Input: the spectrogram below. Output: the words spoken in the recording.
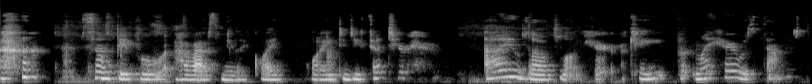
Some people have asked me like why why did you cut your hair? I love long hair, okay, but my hair was damaged.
